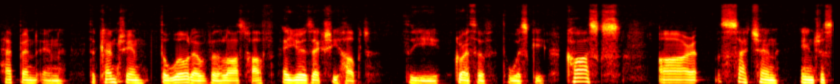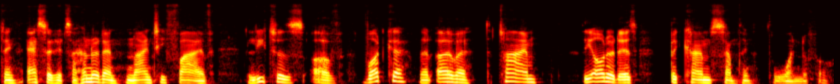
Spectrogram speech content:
happened in the country and the world over the last half a year has actually helped the growth of the whiskey. Casks are such an interesting asset. It's 195 liters of vodka that over time, the older it is, becomes something wonderful.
